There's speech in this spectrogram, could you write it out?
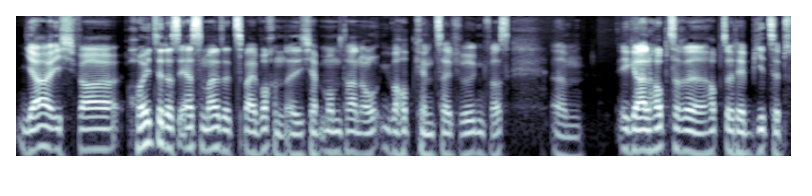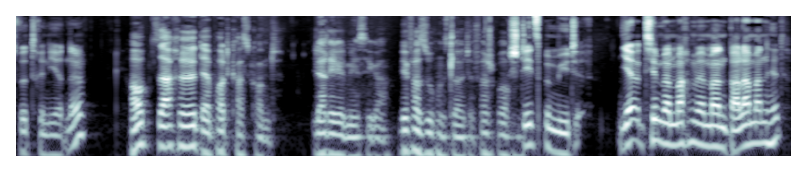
Ja, ich war heute das erste Mal seit zwei Wochen. Also ich habe momentan auch überhaupt keine Zeit für irgendwas. Ähm, egal, Hauptsache, Hauptsache der Bizeps wird trainiert, ne? Hauptsache der Podcast kommt. Wieder regelmäßiger. Wir versuchen es, Leute, versprochen. Stets bemüht. Ja, Tim, wann machen wir mal einen Ballermann-Hit?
